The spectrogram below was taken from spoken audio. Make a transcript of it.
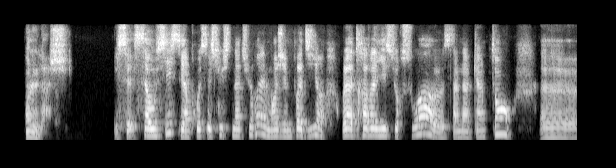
on le lâche. Et ça aussi, c'est un processus naturel. Moi, j'aime pas dire, voilà, travailler sur soi, ça n'a qu'un temps. Euh,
